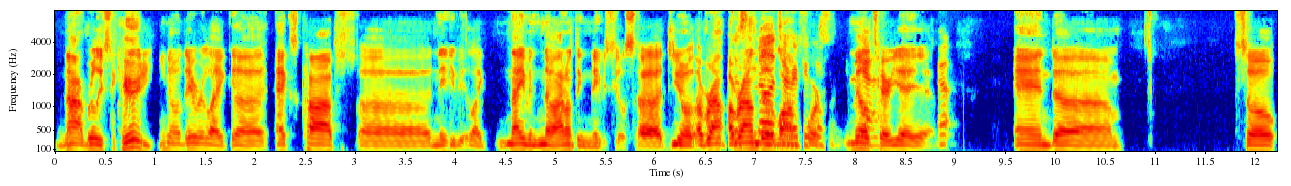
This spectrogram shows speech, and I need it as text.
not really security. You know, they were like uh ex cops, uh Navy like not even no, I don't think Navy SEALs. Uh you know, around Just around the law military people. enforcement military, yeah, yeah. Yep. And um so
